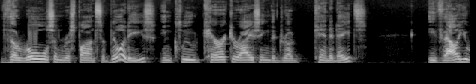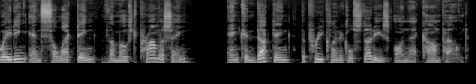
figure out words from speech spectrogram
The roles and responsibilities include characterizing the drug candidates, evaluating and selecting the most promising, and conducting the preclinical studies on that compound.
